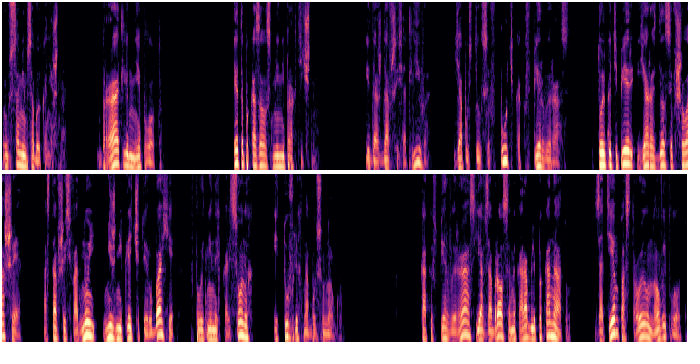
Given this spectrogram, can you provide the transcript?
Ну, самим собой, конечно. Брать ли мне плод? Это показалось мне непрактичным. И дождавшись отлива, я пустился в путь, как в первый раз. Только теперь я разделся в шалаше, оставшись в одной нижней клетчатой рубахе, в полотняных кальсонах и туфлях на босу ногу. Как и в первый раз, я взобрался на корабль по канату, затем построил новый плот.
